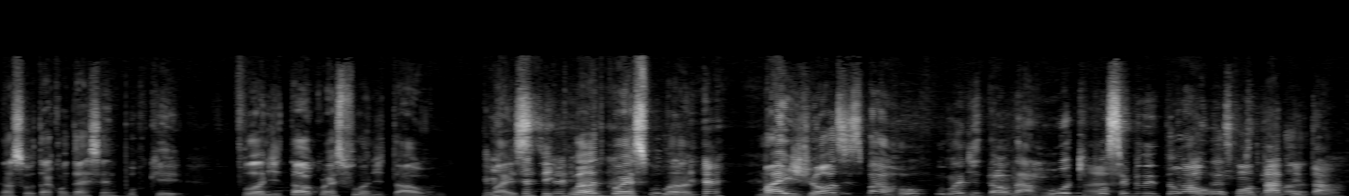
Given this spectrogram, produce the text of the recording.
Nossa, tá acontecendo por quê? Fulano de tal conhece fulano de tal. Mas ciclano conhece fulano. Mas José esbarrou fulano de tal na rua que possibilitou Ah, o um contato e tal.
